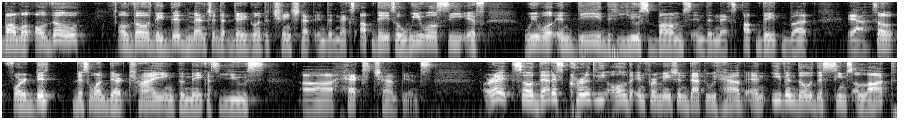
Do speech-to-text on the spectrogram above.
Bommal, although although they did mention that they're going to change that in the next update. So we will see if we will indeed use bombs in the next update. But yeah, so for this, this one, they're trying to make us use uh, Hex champions. All right, so that is currently all the information that we have. And even though this seems a lot,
